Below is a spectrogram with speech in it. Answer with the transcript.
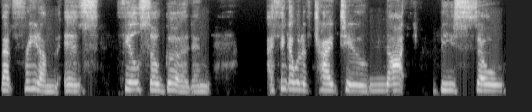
that freedom is feels so good, and I think I would have tried to not be so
